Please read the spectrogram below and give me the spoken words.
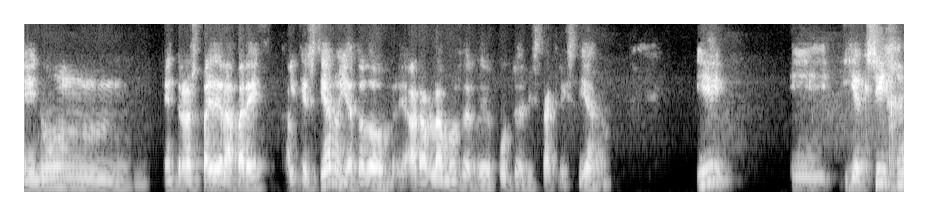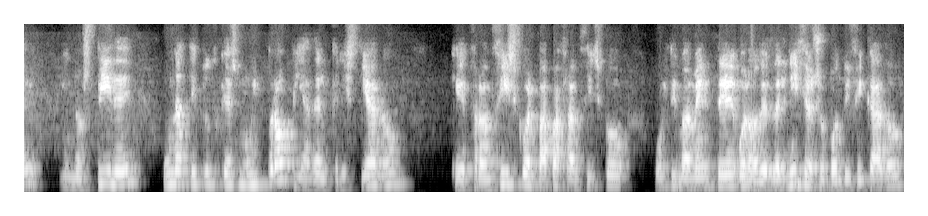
en un, entre la espalda y la pared, al cristiano y a todo hombre. Ahora hablamos desde el punto de vista cristiano. Y, y exige y nos pide una actitud que es muy propia del cristiano, que Francisco, el Papa Francisco, últimamente, bueno, desde el inicio de su pontificado,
